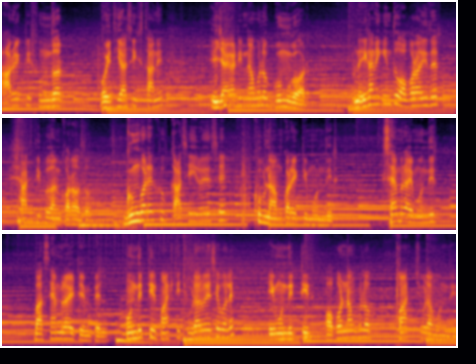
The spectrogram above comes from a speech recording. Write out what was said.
আরও একটি সুন্দর ঐতিহাসিক স্থানে। এই জায়গাটির নাম হলো গুমগড়। মানে এখানে কিন্তু অপরাধীদের শাস্তি প্রদান করা হতো। গুমগড়ের খুব কাছেই রয়েছে খুব নামকরা একটি মন্দির। শ্যামরায় মন্দির। বা শ্যামরায় টেম্পেল। মন্দিরটির পাঁচটি চূড়া রয়েছে বলে। এই মন্দিরটির অপর নাম হলো পাঁচ চূড়া মন্দির।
